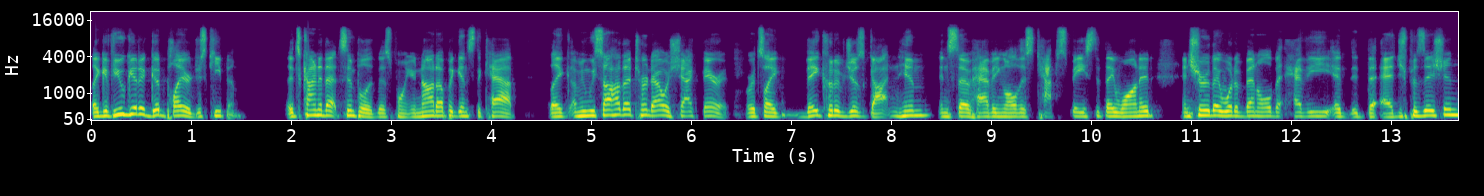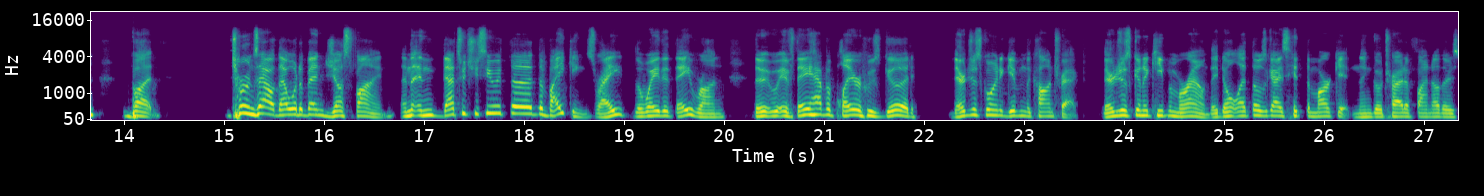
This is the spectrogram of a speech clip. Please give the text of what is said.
Like if you get a good player, just keep him. It's kind of that simple at this point. You're not up against the cap. Like, I mean, we saw how that turned out with Shaq Barrett, where it's like they could have just gotten him instead of having all this cap space that they wanted. And sure, they would have been a little bit heavy at, at the edge position, but turns out that would have been just fine. And and that's what you see with the the Vikings, right? The way that they run. The, if they have a player who's good, they're just going to give him the contract. They're just going to keep him around. They don't let those guys hit the market and then go try to find others.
